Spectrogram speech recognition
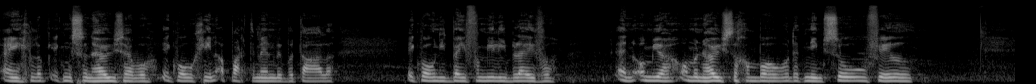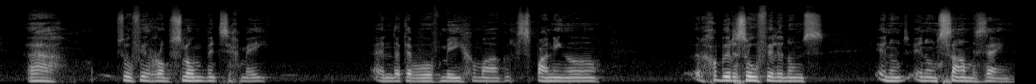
eigenlijk, ik moest een huis hebben. Ik wou geen appartement meer betalen. Ik wou niet bij familie blijven. En om, je, om een huis te gaan bouwen, dat neemt zoveel, ah, zoveel rompslomp met zich mee. En dat hebben we meegemaakt, spanningen. Er gebeurde zoveel in ons, in ons, in ons samen zijn.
